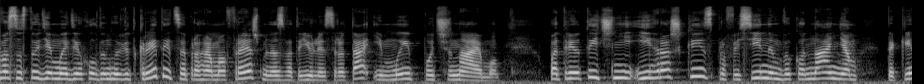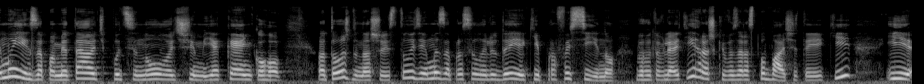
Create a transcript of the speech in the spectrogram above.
вас у студії медіахолдингу відкритий. Це програма Фреш. Мене звати Юлія Сирота, і ми починаємо. Патріотичні іграшки з професійним виконанням. Такими їх запам'ятають поціновувачі м'якенького. Отож, до нашої студії ми запросили людей, які професійно виготовляють іграшки. Ви зараз побачите, які і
